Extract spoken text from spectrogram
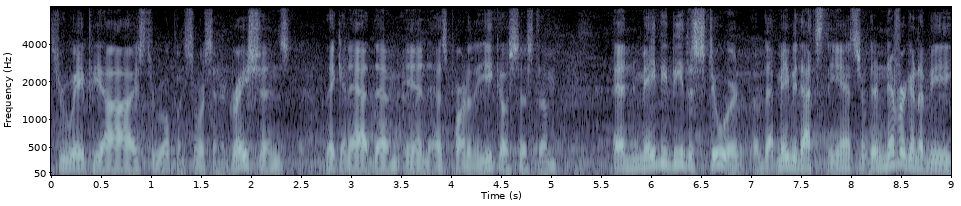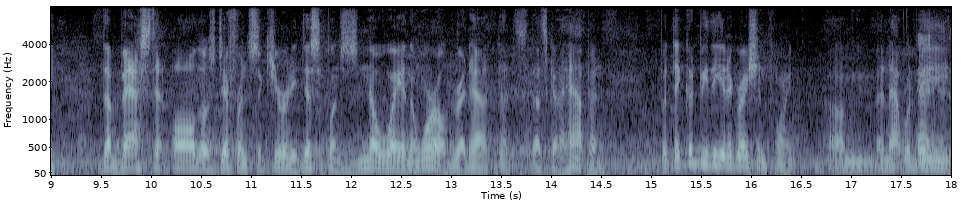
through APIs, through open source integrations, they can add them in as part of the ecosystem and maybe be the steward of that. Maybe that's the answer. They're never going to be the best at all those different security disciplines. There's no way in the world, Red Hat, that's, that's going to happen. But they could be the integration point. Um, and that would be,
